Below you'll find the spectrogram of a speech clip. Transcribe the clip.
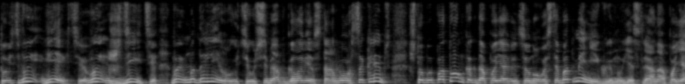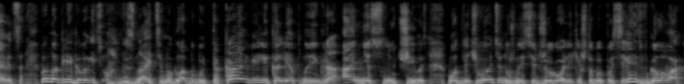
То есть вы верьте, вы ждите, вы моделируете у себя в голове Star Wars Eclipse, чтобы потом, когда появится новость об отмене игры, ну если она появится, вы могли говорить, ой, вы знаете, могла бы быть такая великолепная игра, а не случилось. Вот для чего эти нужны CG-ролики, чтобы поселить в головах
